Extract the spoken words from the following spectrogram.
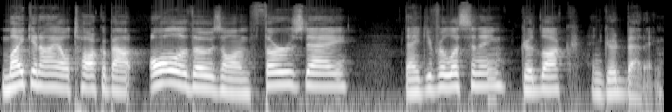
Mike and I will talk about all of those on Thursday. Thank you for listening. Good luck and good betting.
